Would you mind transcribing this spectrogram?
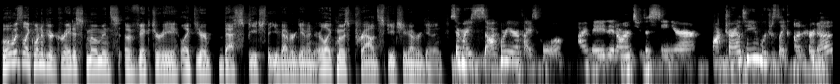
What was like one of your greatest moments of victory, like your best speech that you've ever given, or like most proud speech you've ever given? So, my sophomore year of high school, I made it onto the senior mock trial team, which was like unheard mm-hmm. of.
